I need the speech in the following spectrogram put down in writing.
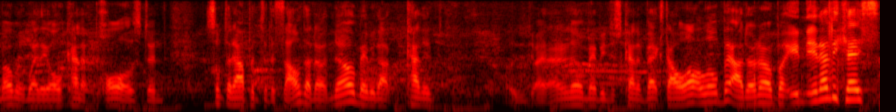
moment where they all kind of paused and something happened to the sound. I don't know. Maybe that kind of. I don't know. Maybe just kind of vexed out a lot a little bit. I don't know. But in, in any case,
